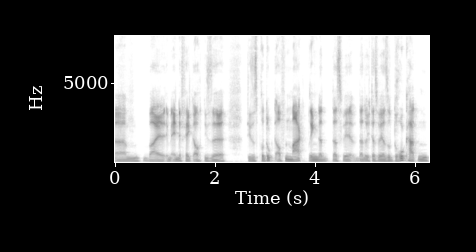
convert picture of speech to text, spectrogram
ähm, weil im Endeffekt auch diese, dieses Produkt auf den Markt bringen, dass wir, dadurch, dass wir ja so Druck hatten,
